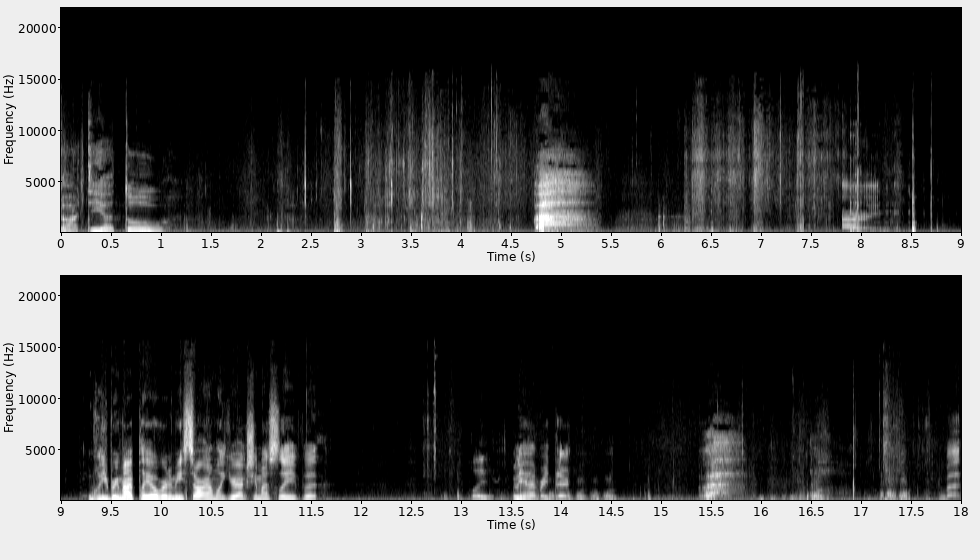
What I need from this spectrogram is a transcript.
Ah, Tortilla two. Will you bring my plate over to me? Sorry, I'm like, you're actually my slave, but. Plate? Yeah, right there. But.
